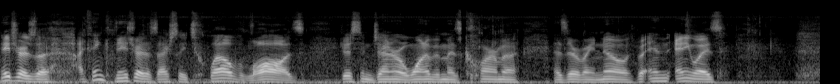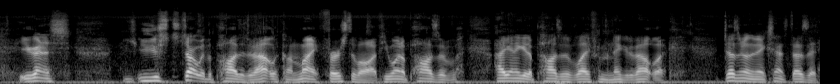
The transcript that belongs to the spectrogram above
Nature has a, I think nature has actually 12 laws just in general. One of them is karma, as everybody knows. But in, anyways, you're going to, you just start with a positive outlook on life. First of all, if you want a positive, how are you going to get a positive life from a negative outlook? Doesn't really make sense, does it?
